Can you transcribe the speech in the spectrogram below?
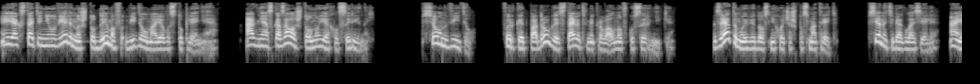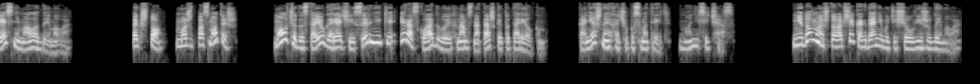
И я, кстати, не уверена, что Дымов видел моё выступление. Агния сказала, что он уехал с Ириной. Всё он видел. Фыркает подруга и ставит в микроволновку сырники. Зря ты мой видос не хочешь посмотреть. Все на тебя глазели, а я снимала Дымова. Так что, может, посмотришь? Молча достаю горячие сырники и раскладываю их нам с Наташкой по тарелкам. Конечно, я хочу посмотреть, но не сейчас. Не думаю, что вообще когда-нибудь еще увижу Дымова.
